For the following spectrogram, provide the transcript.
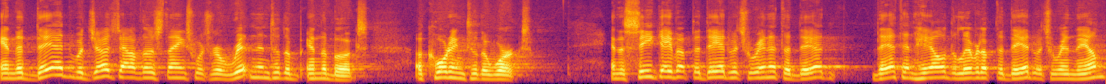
And the dead were judged out of those things which were written into the, in the books according to the works. And the sea gave up the dead which were in it, the dead, death and hell delivered up the dead which were in them.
